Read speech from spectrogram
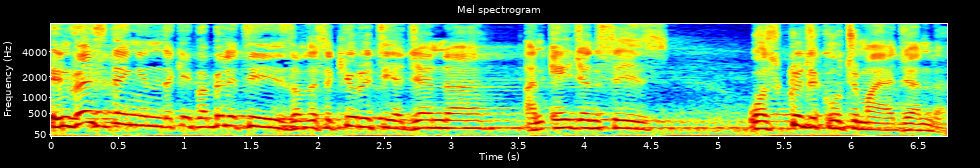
Investing in the capabilities of the security agenda and agencies was critical to my agenda.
